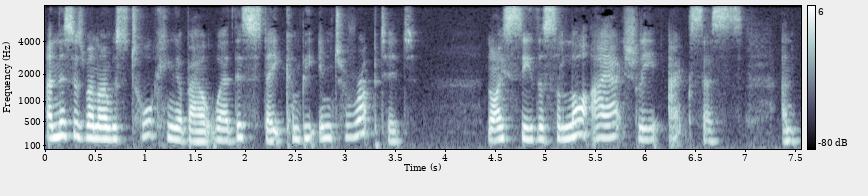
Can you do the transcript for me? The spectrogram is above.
And this is when I was talking about where this state can be interrupted. Now, I see this a lot. I actually access and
